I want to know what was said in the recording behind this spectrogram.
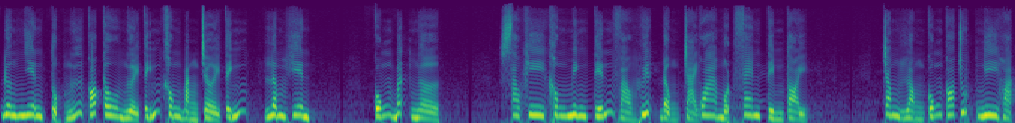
Đương nhiên tục ngữ có câu người tính không bằng trời tính, lâm hiên. Cũng bất ngờ. Sau khi không minh tiến vào huyết động trải qua một phen tìm tòi. Trong lòng cũng có chút nghi hoặc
